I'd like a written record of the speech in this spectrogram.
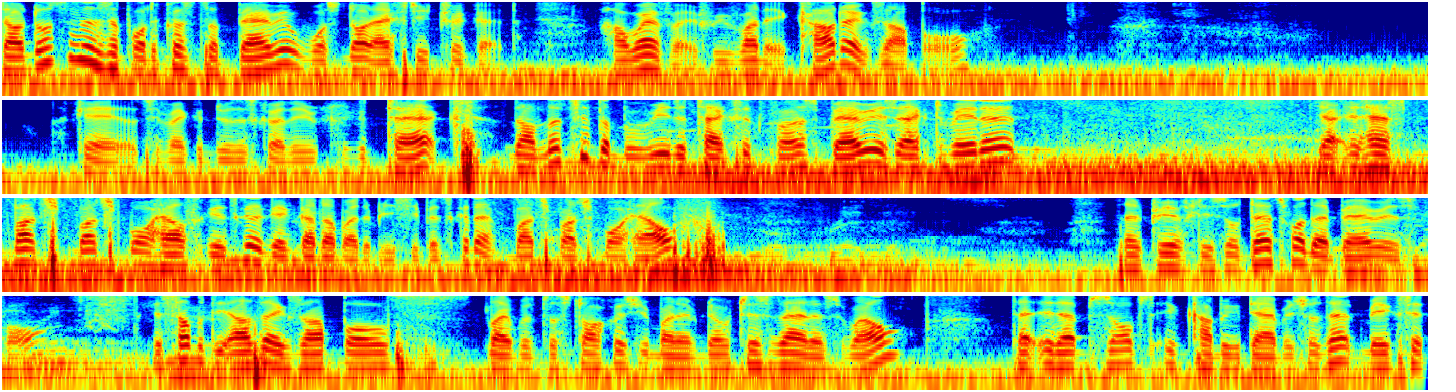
Now notice this is important because the barrier was not actually triggered. However, if we run a counter example, okay, let's see if I can do this correctly. Quick attack. Now let's see the marine attacks it first. Barrier is activated. Yeah, it has much, much more health. Okay, it's gonna get gunned up by the BC, but it's gonna have much, much more health than previously. So that's what that barrier is for. In some of the other examples, like with the stalkers, you might have noticed that as well, that it absorbs incoming damage. So that makes it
